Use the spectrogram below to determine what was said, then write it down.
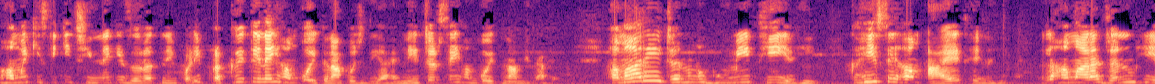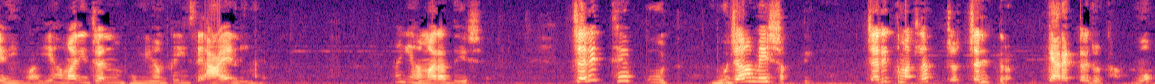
तो हमें किसी की छीनने की ज़रूरत नहीं पड़ी। प्रकृति ने ही हमको इतना कुछ दिया है। नेचर से ही हमको इतना मिला है। हमारी जन्मभूमि थी यही। कहीं से हम आए थे नहीं। मतलब हमारा जन्म ही यही हुआ। ये हमारी जन्मभूमि। हम कहीं से आए नहीं है। हाँ, ये हमारा देश है। चरित पूत। भुजा में शक्ति। चरित्र मतलब जो चरित्र कैरेक्टर जो था, वो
